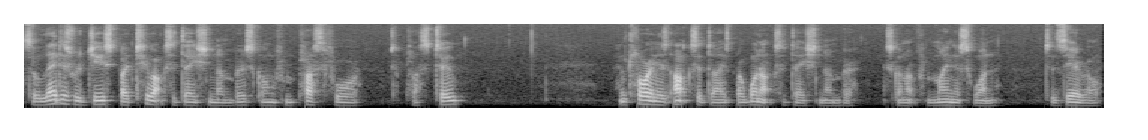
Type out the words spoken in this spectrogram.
So lead is reduced by two oxidation numbers, going from plus 4 to plus 2 and chlorine is oxidized by one oxidation number. It's gone up from minus 1 to 0.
